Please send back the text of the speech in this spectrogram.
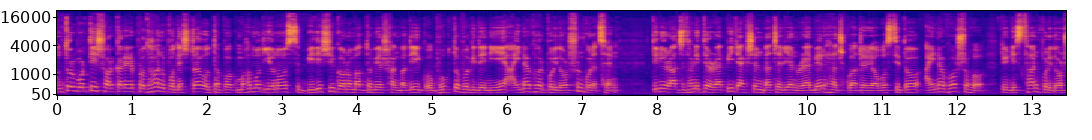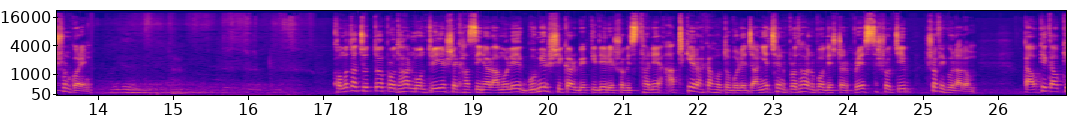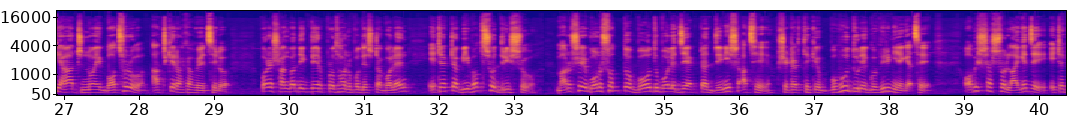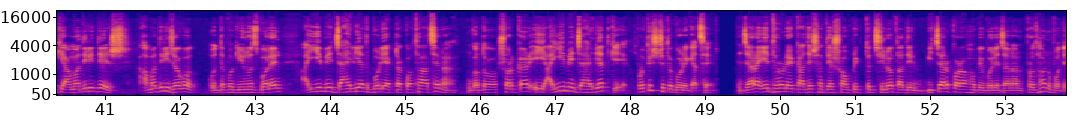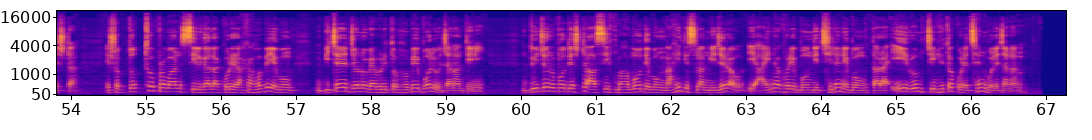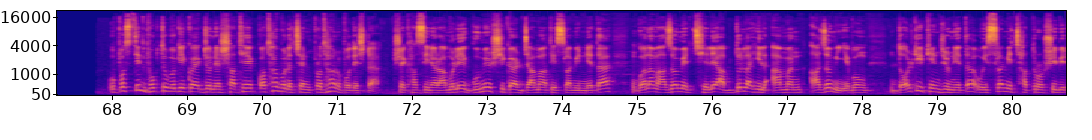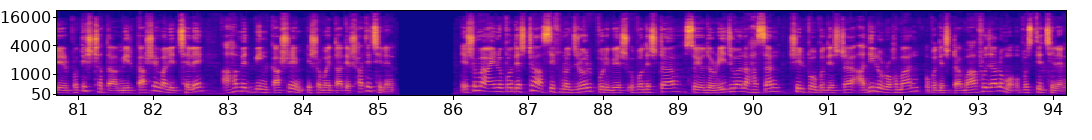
অন্তর্বর্তী সরকারের প্রধান উপদেষ্টা অধ্যাপক মোহাম্মদ ইউনুস বিদেশি গণমাধ্যমের সাংবাদিক ও ভুক্তভোগীদের নিয়ে আইনাঘর পরিদর্শন করেছেন। তিনি রাজধানীতে র্যাপিড অ্যাকশন ব্যাটালিয়ন র্যাবের হেডকোয়ার্টারে অবস্থিত আইনাঘর সহ তিনটি স্থান পরিদর্শন করেন। ক্ষমতাচ্যুত প্রধানমন্ত্রী শেখ হাসিনার আমলে গুমের শিকার ব্যক্তিদের এসব স্থানে আটকে রাখা হতো বলে জানিয়েছেন প্রধান উপদেষ্টার প্রেস সচিব শফিকুল আলম। কাউকে কাউকে আট নয় বছরও আটকে রাখা হয়েছিল। পরে সাংবাদিকদের প্রধান উপদেষ্টা বলেন, এটা একটা বিভৎস দৃশ্য। মানুষের মনুষ্যত্ব বোধ বলে যে একটা জিনিস আছে, সেটার থেকে বহু দূরে গভীর নিয়ে গেছে। অবিশ্বাস্য লাগে যে এটা কি আমাদেরই দেশ, আমাদেরই জগৎ? অধ্যাপক ইউনুস বলেন, আইএমএ জাহিলিয়াত বলে একটা কথা আছে না? গত সরকার এই আইএমএ জাহিলিয়াতকে প্রতিষ্ঠিত করে গেছে। যারা এ ধরনের কাজের সাথে সম্পৃক্ত ছিল, তাদের বিচার করা হবে বলে জানান প্রধান উপদেষ্টা। এসব তথ্য প্রমাণ সিলগালা করে রাখা হবে এবং বিচারের জন্য ব্যবহৃত হবে বলেও জানান তিনি। দুইজন উপদেষ্টা আসিফ মাহমুদ এবং নাহিদ ইসলাম নিজেরাও এই আয়নাঘরে বন্দী ছিলেন এবং তারা এই রুম চিহ্নিত করেছেন বলে জানান। উপস্থিত ভুক্তভোগী কয়েকজনের সাথে কথা বলেছেন প্রধান উপদেষ্টা। শেখ হাসিনার আমলে গুমের শিকার জামাত ইসলামীর নেতা গোলাম আজমের ছেলে আবদুল্লাহিল আমান আজমি এবং দলটির কেন্দ্রীয় নেতা ও ইসলামী ছাত্র শিবিরের প্রতিষ্ঠাতা মীর কাশেম আলীর ছেলে আহমেদ বিন কাশেম এ সময় তাদের সাথে ছিলেন। এ সময় আইন উপদেষ্টা আসিফ নজরুল, পরিবেশ উপদেষ্টা সৈয়দ রিজওয়ানা হাসান, শিল্প উপদেষ্টা আদিলুর রহমান, উপদেষ্টা মাহফুজ আলমও উপস্থিত ছিলেন।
